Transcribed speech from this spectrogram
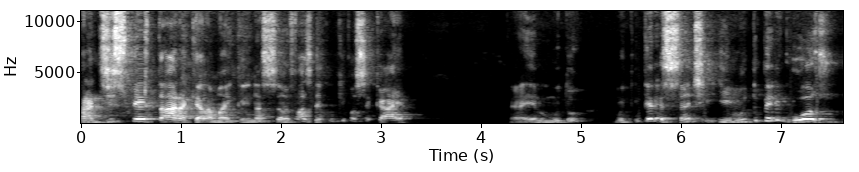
para despertar aquela má inclinação e fazer com que você caia. É, é muito, muito interessante e muito perigoso,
